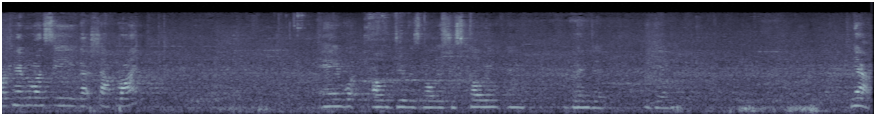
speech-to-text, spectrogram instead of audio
But can everyone see that sharp line? And what I would do as well is just go in and blend it again. Now,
